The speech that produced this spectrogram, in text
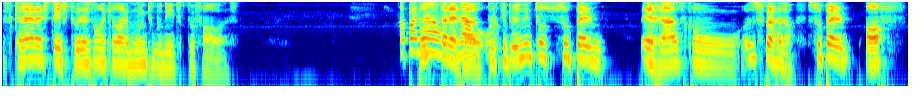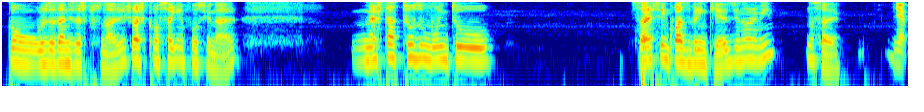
se calhar, as texturas dão aquele ar muito bonito que tu falas. Opa, Posso não, estar errado, não, o- porque tipo, eu nem estou super errado com. Super errado, não. Super off com os desenhos das personagens. Eu acho que conseguem funcionar. Mas está tudo muito. sei. Parecem quase brinquedos, you know what I mean? Não sei. Yeah.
